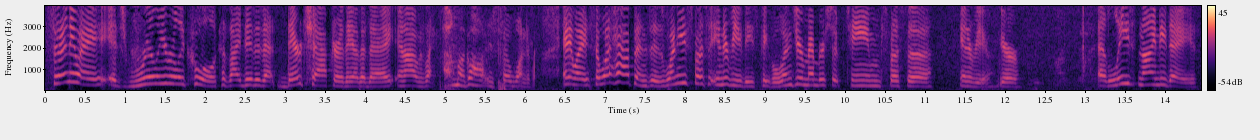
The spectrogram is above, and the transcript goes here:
So anyway, it's really, really cool because I did it at their chapter the other day, and I was like, "Oh my God, it's so wonderful." Anyway, so what happens is when are you supposed to interview these people? When's your membership team supposed to interview? Your at least 90 days.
